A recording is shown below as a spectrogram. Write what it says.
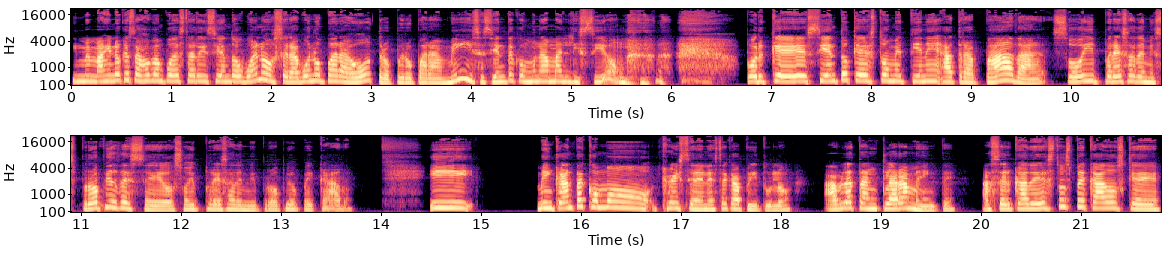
Y me imagino que esa joven puede estar diciendo, bueno, será bueno para otro, pero para mí se siente como una maldición. porque siento que esto me tiene atrapada, soy presa de mis propios deseos, soy presa de mi propio pecado. Y me encanta cómo Kristen en este capítulo habla tan claramente acerca de estos pecados que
